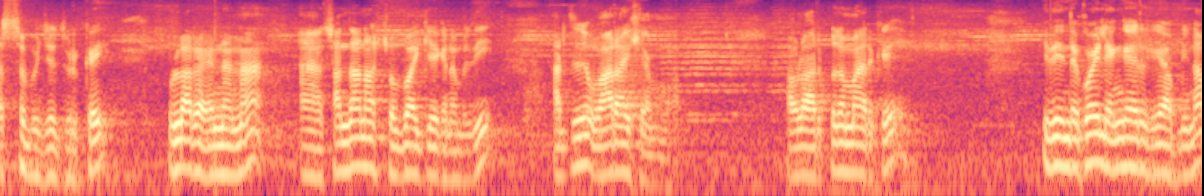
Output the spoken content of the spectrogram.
அஷ்டபுஜ துர்க்கை உள்ளார என்னென்னா சந்தான சௌபாக்கிய கணபதி அடுத்தது வாராகி அம்மா. அவ்வளோ அற்புதமாக இருக்குது இது இந்த கோயில் எங்கே இருக்குது அப்படின்னா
